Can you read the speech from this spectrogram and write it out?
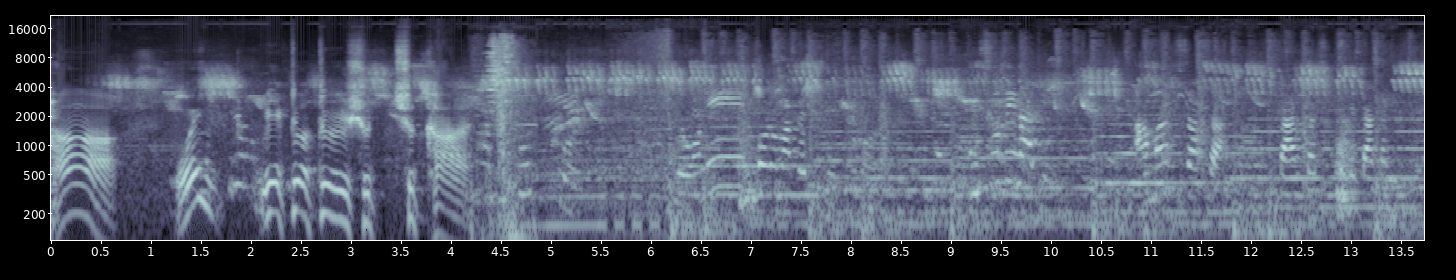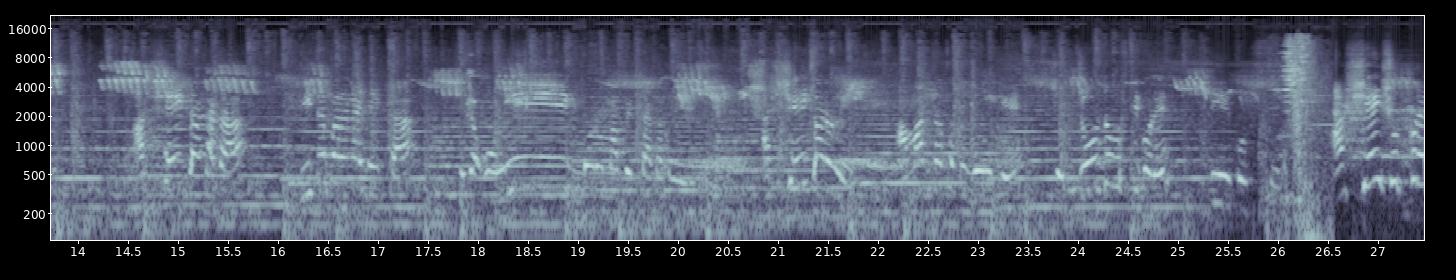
হ্যাঁ ওই একটু একটু সুদ সুদ খায়। অনেক বড় মাপের আমার চাচা তার কাছ থেকে টাকা নিচ্ছে আর সেই টাকাটা দিতে পারে না দেখা সেটা অনেক বড় মাপের টাকা হয়ে গেছে। আর সেই কারণে আমার চাচাতো বোনকে সে জোর জবস্তি করে বিয়ে করছে। আর সেই সুদ করে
